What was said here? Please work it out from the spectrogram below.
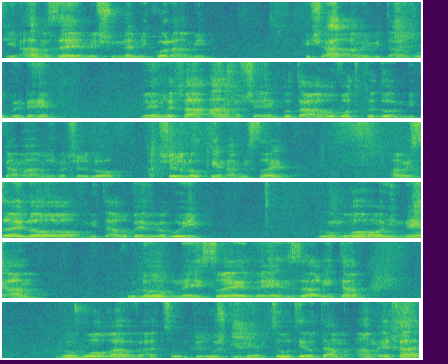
כי עם זה משונה מכל העמים, כי שאר העמים התערבו ביניהם, ואין לך עם שאין בו תערובות גדול מכמה עמים אשר לא, אשר לא כן עם ישראל. עם ישראל לא מתערבב עם הגויים. ואומרו הנה עם כולו בני ישראל ואין זר איתם. ואומרו רב ועצום, פירוש כי באמצעות היותם עם אחד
